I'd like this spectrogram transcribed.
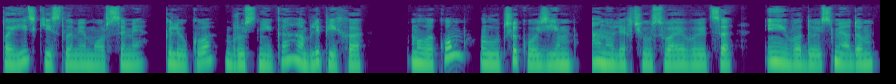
поить кислыми морсами. Клюква, брусника, облепиха. Молоком лучше козьим, оно легче усваивается. И водой с медом.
